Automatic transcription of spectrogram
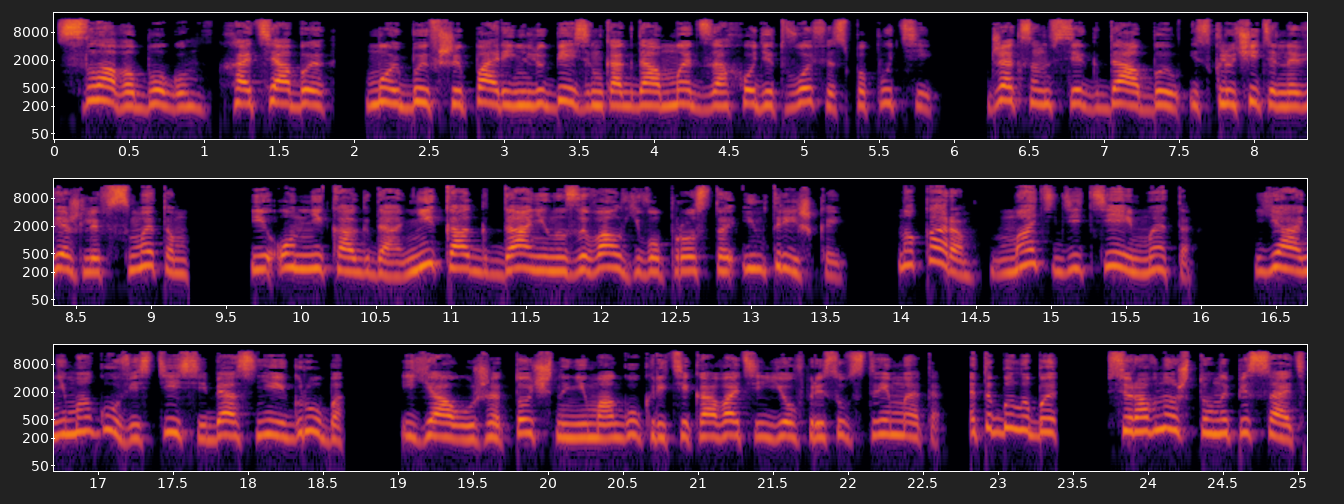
Слава богу, хотя бы мой бывший парень любезен, когда Мэт заходит в офис по пути. Джексон всегда был исключительно вежлив с Мэтом, и он никогда, никогда не называл его просто интрижкой. Но Кара – мать детей Мэтта. Я не могу вести себя с ней грубо, и я уже точно не могу критиковать ее в присутствии Мэтта. Это было бы все равно, что написать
